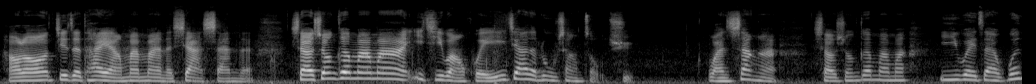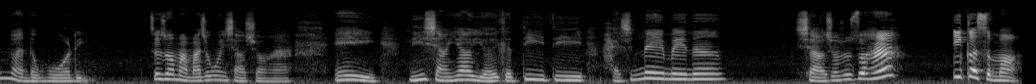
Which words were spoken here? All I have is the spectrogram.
好喽，接着太阳慢慢的下山了，小熊跟妈妈一起往回家的路上走去。晚上啊，小熊跟妈妈依偎在温暖的窝里。这时候妈妈就问小熊啊：“哎，你想要有一个弟弟还是妹妹呢？”小熊就说：“哈，一个什么？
